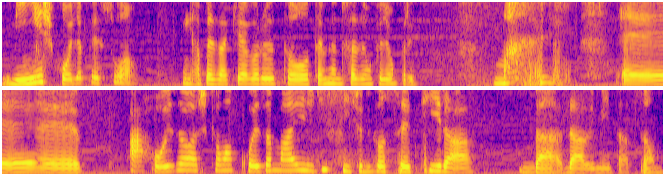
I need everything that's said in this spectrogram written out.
Minha escolha pessoal. Apesar que agora eu tô terminando de fazer um feijão preto. Mas é, arroz eu acho que é uma coisa mais difícil de você tirar da, da alimentação.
